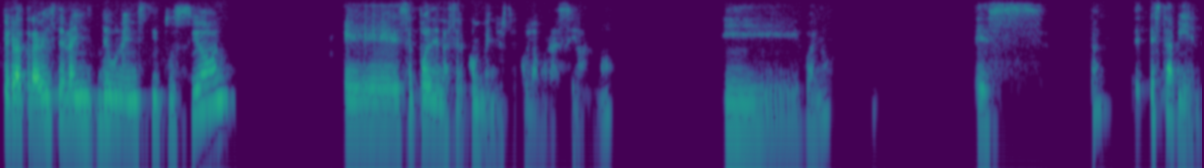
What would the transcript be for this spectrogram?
Pero a través de, la, de una institución eh, se pueden hacer convenios de colaboración, ¿no? Y bueno, es, e, está bien,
